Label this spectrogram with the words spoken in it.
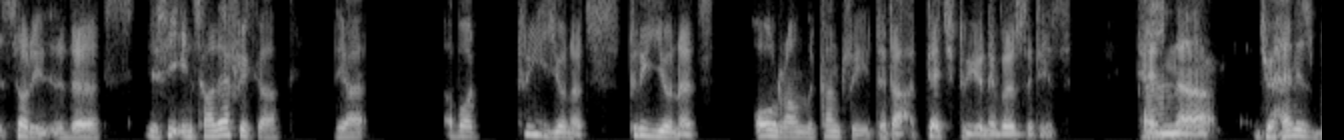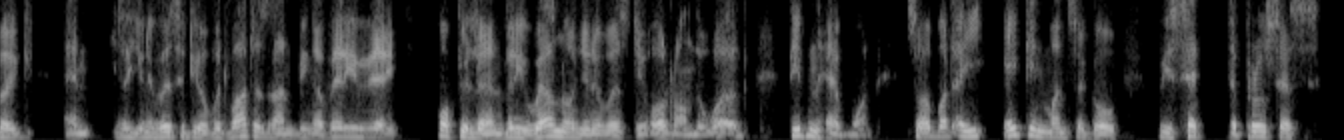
sorry, the you see in South Africa there are about three units, three units all around the country that are attached to universities, and uh, Johannesburg and the University of Witwatersrand being a very very popular and very well known university all around the world didn't have one. So about a, 18 months ago, we set the process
